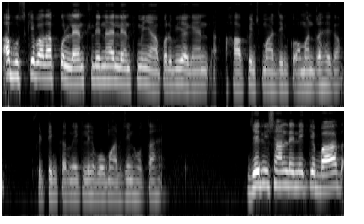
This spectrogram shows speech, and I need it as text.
अब उसके बाद आपको लेंथ लेना है। लेंथ में यहाँ पर भी again half inch margin common रहेगा। फिटिंग करने के लिए वो मार्जिन होता है। ये निशान लेने के बाद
